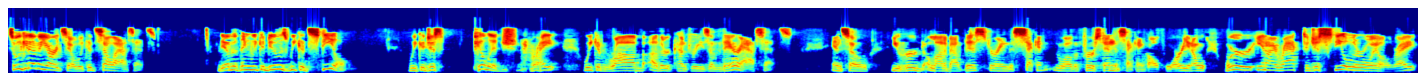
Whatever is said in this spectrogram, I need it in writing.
So we could have a yard sale. We could sell assets. The other thing we could do is we could steal. We could just pillage, right? We could rob other countries of their assets. And so you heard a lot about this during the second, well, the first and the second Gulf War. You know, we're in Iraq to just steal their oil, right?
